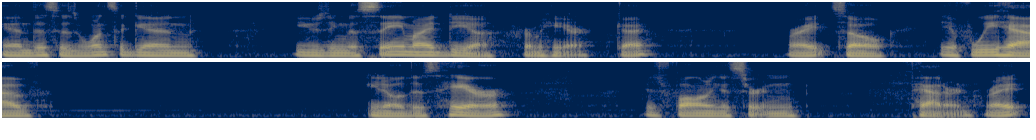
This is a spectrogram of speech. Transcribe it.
And this is once again using the same idea from here, okay? Right? So if we have, you know, this hair is following a certain pattern, right?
